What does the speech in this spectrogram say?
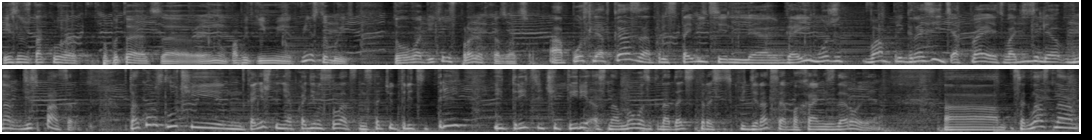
Если же такое попытаются, э, ну, попытки имеют место быть, то водитель вправе отказаться. А после отказа представитель э, ГАИ может вам пригрозить отправить водителя в наркодиспансер. В таком случае, конечно, необходимо ссылаться на статью 33 и 34 основного законодательства Российской Федерации об охране здоровья. А, Согласно,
